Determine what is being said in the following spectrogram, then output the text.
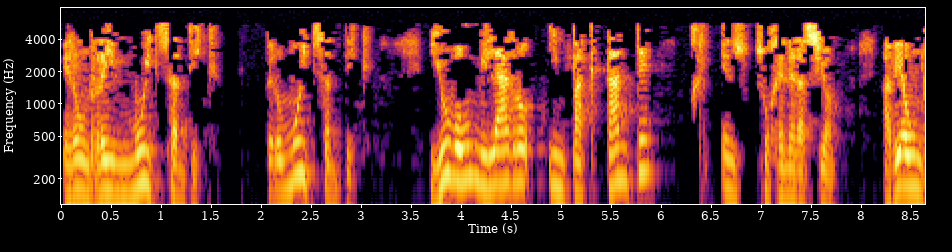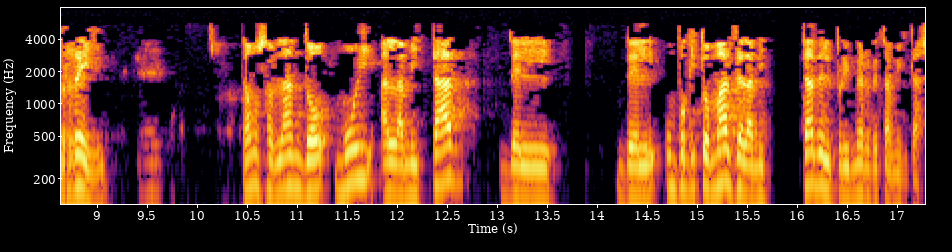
era un rey muy tzadik, pero muy tzadik. Y hubo un milagro impactante en su generación. Había un rey, estamos hablando muy a la mitad del, un poquito más de la mitad del primer Betamigdash,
